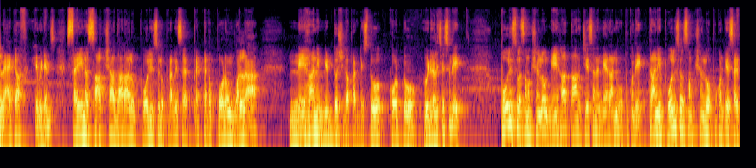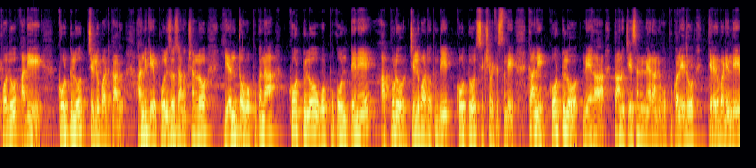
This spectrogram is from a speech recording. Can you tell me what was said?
ల్యాక్ ఆఫ్ ఎవిడెన్స్ సరైన సాక్ష్యాధారాలు పోలీసులు ప్రవేశపెట్టకపోవడం వల్ల నేహాని నిర్దోషిగా ప్రకటిస్తూ కోర్టు విడుదల చేసింది. పోలీసుల సమక్షంలో నేహ తాను చేసిన నేరాన్ని ఒప్పుకుంది. కానీ పోలీసుల సమక్షంలో ఒప్పుకుంటే సరిపోదు. అది కోర్టులో చెల్లుబాటు కాదు. అందుకే పోలీసుల సమక్షంలో ఎంత ఒప్పుకున్నా కోర్టులో ఒప్పుకుంటేనే అప్పుడు చెల్లుబాటు అవుతుంది కోర్టు శిక్ష విధిస్తుంది. కానీ కోర్టులో నేహ తాను చేసిన నేరాన్ని ఒప్పుకోలేదు. తిరగబడింది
